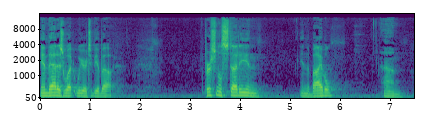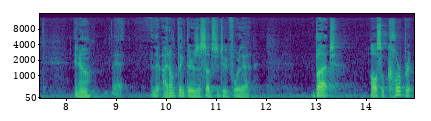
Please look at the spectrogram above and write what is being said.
And that is what we are to be about. Personal study in, in the Bible. Um, you know, I don't think there's a substitute for that. But also, corporate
